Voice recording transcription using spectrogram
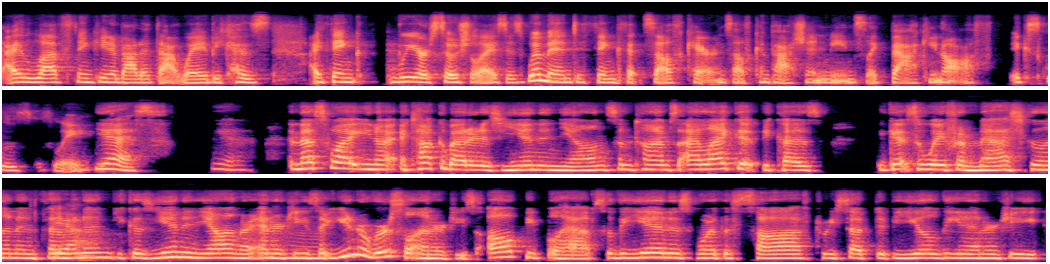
I love thinking about it that way because I think we are socialized as women to think that self care and self compassion means like backing off exclusively. Yes. Yeah. And that's why, you know, I talk about it as yin and yang sometimes. I like it because it gets away from masculine and feminine yeah. because yin and yang are energies, mm-hmm. they're universal energies all people have. So the yin is more the soft, receptive, yielding energy,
